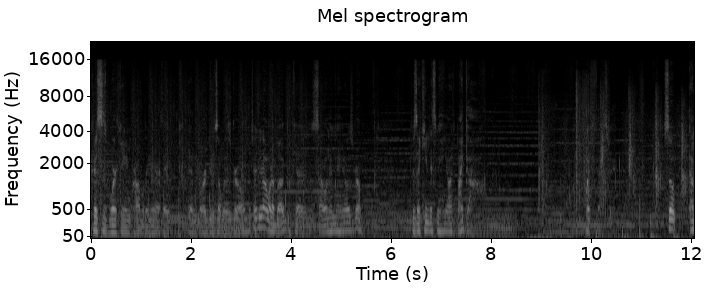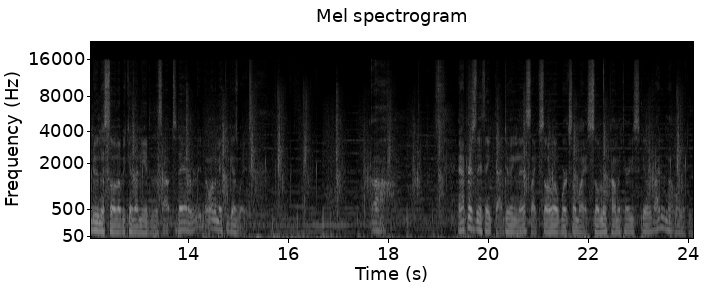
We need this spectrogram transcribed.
Kris is working probably, I think, and or doing something with his girl, which I do not want to bug because I want him to hang out with his girl. Because like he lets me hang out with my girl. Much faster. So, I'm doing this solo because I needed this out today, and I really don't want to make you guys wait. Ah. And I personally think that doing this, like solo, works on my solo commentary skills. I do not want to do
